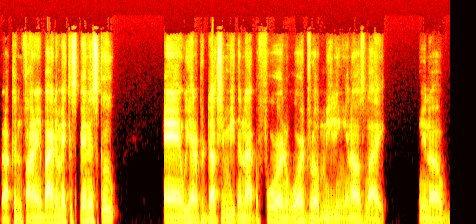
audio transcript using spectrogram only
but I couldn't find anybody to make a spin and scoop. And we had a production meeting the night before and a wardrobe meeting, and I was like, you know,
